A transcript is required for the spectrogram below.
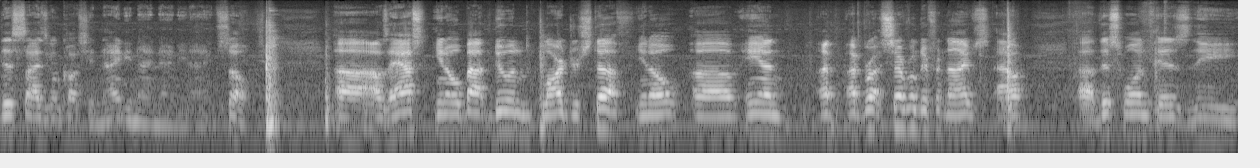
This size is going to cost you $99.99. So. Uh, I was asked, you know, about doing larger stuff, you know, uh, and I, I brought several different knives out. Uh, this one is the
